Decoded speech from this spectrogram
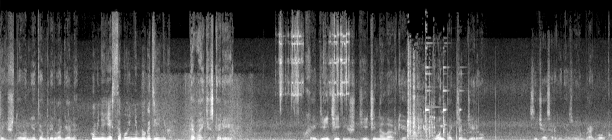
Так что вы мне там предлагали? У меня есть с собой немного денег. Давайте скорее. Входите и ждите на лавке. Вон под тем деревом. Сейчас организуем прогулку.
